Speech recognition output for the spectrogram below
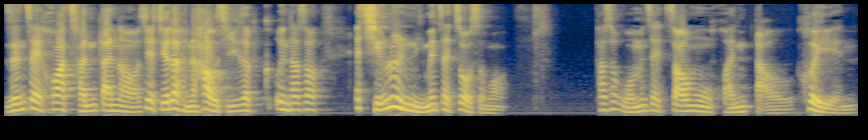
人在发传单哦，就觉得很好奇，就问他说：“哎，请问你们在做什么？”他说：“我们在招募环岛会员。”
